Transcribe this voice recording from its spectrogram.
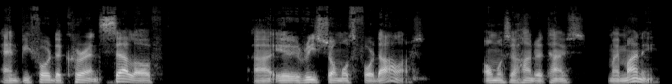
and before the current sell-off, uh, it reached almost four dollars, almost a hundred times my money.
